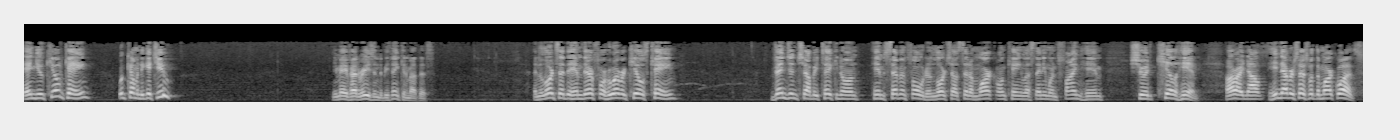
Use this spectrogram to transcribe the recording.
And you killed Cain. We're coming to get you. He may have had reason to be thinking about this. And the Lord said to him, therefore whoever kills Cain, vengeance shall be taken on him sevenfold, and the Lord shall set a mark on Cain lest anyone find him should kill him. Alright, now, he never says what the mark was.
